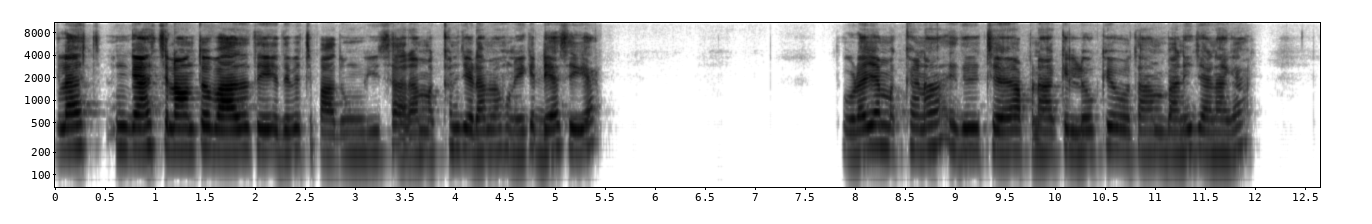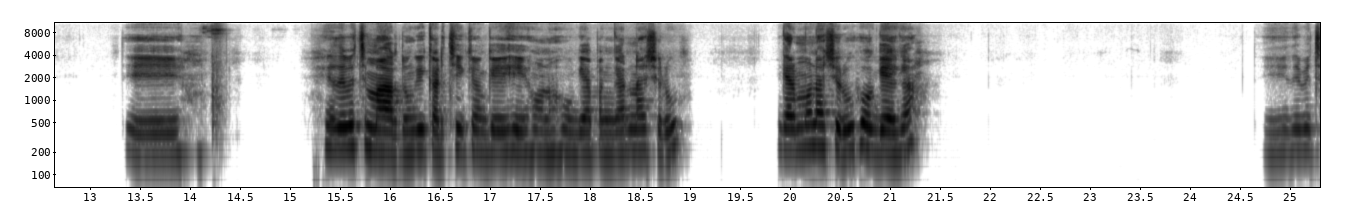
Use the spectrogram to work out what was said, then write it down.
ਗਲਾਸ, ਗੈਸ ਚਲਾਉਣ ਤੋਂ ਬਾਅਦ ਅਤੇ ਇਹਦੇ ਵਿੱਚ ਪਾ ਦੂੰਗੀ ਸਾਰਾ ਮੱਖਣ ਜਿਹੜਾ ਮੈਂ ਹੁਣੇ ਕੱਢਿਆ ਸੀਗਾ। ਥੋੜਾ ਜਿਹਾ ਮੱਖਣ ਆ, ਇਹਦੇ ਵਿੱਚ ਆਪਣਾ ਕਿਲੋ ਘਿਓ ਤਾਂ ਬਣ ਹੀ ਜਾਣਾਗਾ ਤੇ ਇਹਦੇ ਵਿੱਚ ਮਾਰ ਦੂੰਗੀ ਕੜਛੀ ਕਿਉਂਕਿ ਇਹ ਹੁਣ ਹੋ ਗਿਆ ਪੰਗਰਨਾ ਸ਼ੁਰੂ, ਗਰਮ ਹੋਣਾ ਸ਼ੁਰੂ ਹੋ ਗਿਆ ਹੈਗਾ ਤੇ ਇਹਦੇ ਵਿੱਚ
